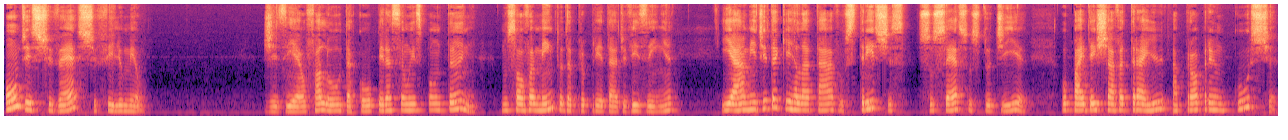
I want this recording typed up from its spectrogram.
Onde estiveste, filho meu? Gisiel falou da cooperação espontânea no salvamento da propriedade vizinha e, à medida que relatava os tristes sucessos do dia, o pai deixava trair a própria angústia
